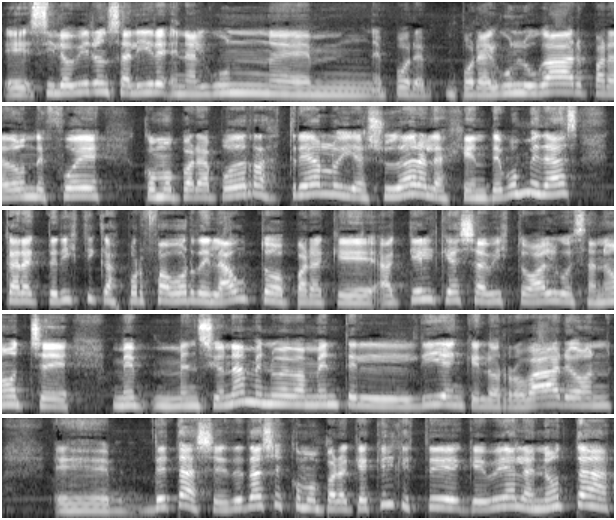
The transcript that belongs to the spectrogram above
eh, si lo vieron salir en algún em, por, por algún lugar, para dónde fue, como para poder rastrearlo y ayudar a la gente. Vos me das características, por favor, del auto para que aquel que haya visto algo esa noche? Me, mencioname nuevamente el día en que lo robaron. Eh, detalles, detalles como para que aquel que esté, que vea la nota,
